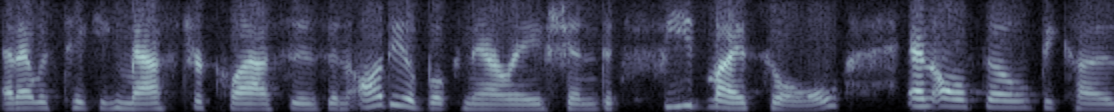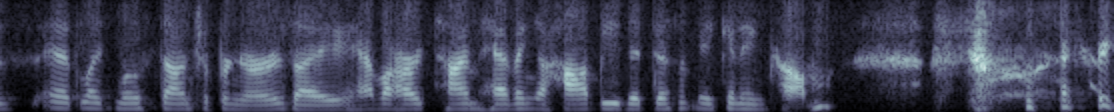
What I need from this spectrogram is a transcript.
And i was taking master classes in audiobook narration to feed my soul and also because at like most entrepreneurs i have a hard time having a hobby that doesn't make an income so every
